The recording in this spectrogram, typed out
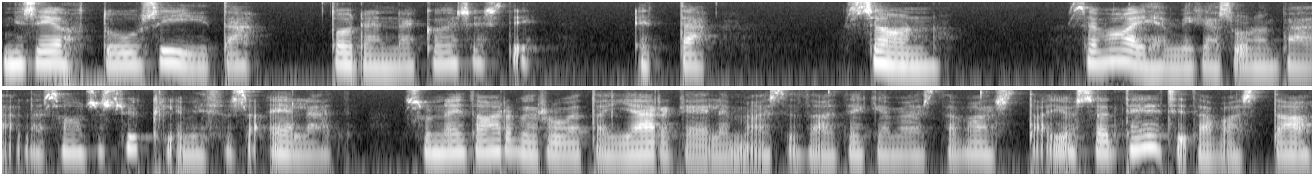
niin se johtuu siitä todennäköisesti, että se on se vaihe, mikä sulla on päällä, se on se sykli, missä sä elät. Sun ei tarvi ruveta järkeilemään sitä tai tekemään sitä vastaan. Jos sä teet sitä vastaan,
